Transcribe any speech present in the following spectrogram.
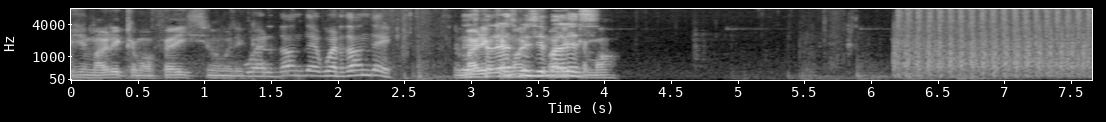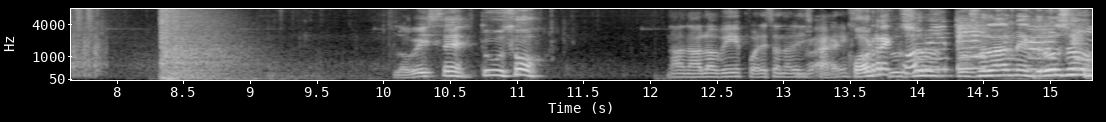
Oye, el Mari quemó feísimo, marica. Where, ¿Dónde? Where, ¿Dónde? El Mari Escaleras el principales. quemó. ¿Lo viste? Tuzo. No, no lo vi, por eso no le disparé. Corre, Tú corre. tú solo almendruzo.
